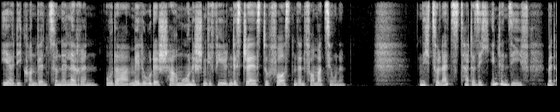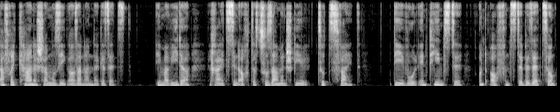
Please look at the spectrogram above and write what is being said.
eher die konventionelleren oder melodisch-harmonischen Gefilden des Jazz durchforstenden Formationen. Nicht zuletzt hat er sich intensiv mit afrikanischer Musik auseinandergesetzt. Immer wieder reizt ihn auch das Zusammenspiel zu zweit. Die wohl intimste und offenste Besetzung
